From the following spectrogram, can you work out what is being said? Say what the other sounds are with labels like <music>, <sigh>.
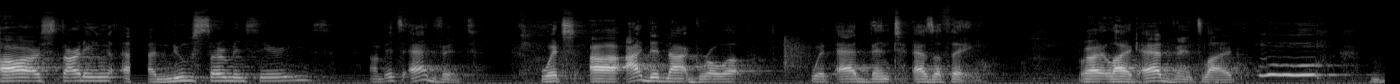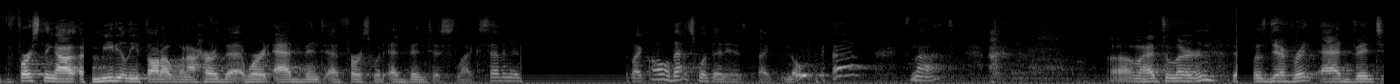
are starting a, new sermon series. Um, it's Advent, which uh, I did not grow up with Advent as a thing, right? Like Advent, like, mm, first thing I immediately thought of when I heard that word Advent at first was Adventist, like seven. It's Like, oh, that's what that is. Like, nope, <laughs> it's not. <laughs> Um, I had to learn that it was different. Advent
